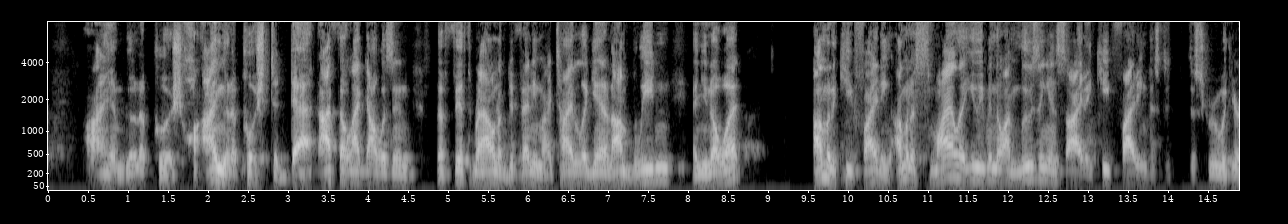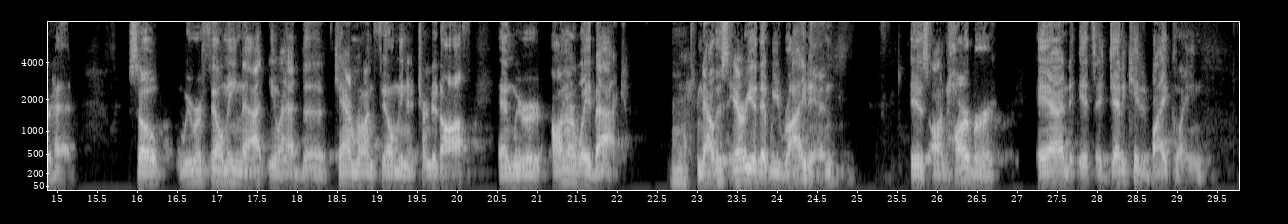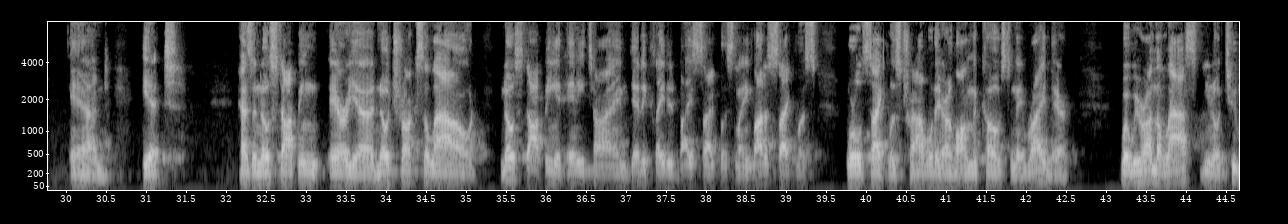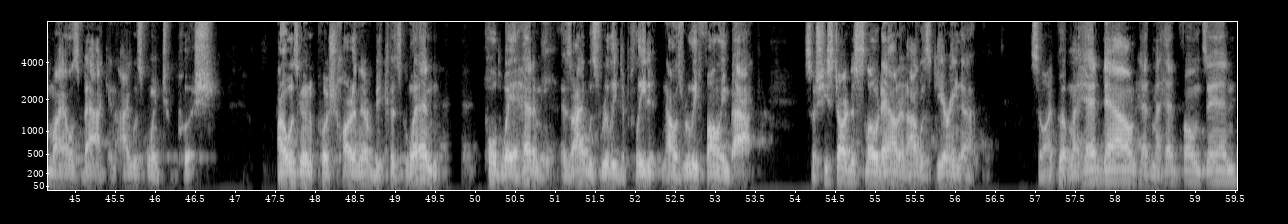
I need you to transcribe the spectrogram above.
I am gonna push. I'm gonna push to death. I felt like I was in the fifth round of defending my title again, and I'm bleeding. And you know what? I'm gonna keep fighting. I'm gonna smile at you even though I'm losing inside, and keep fighting just to, to screw with your head. So we were filming that. You know, I had the camera on filming it, turned it off, and we were on our way back. Oh. Now, this area that we ride in is on Harbor, and it's a dedicated bike lane, and it has a no stopping area, no trucks allowed, no stopping at any time, dedicated bicyclist lane. A lot of cyclists, world cyclists travel there along the coast and they ride there where we were on the last, you know, two miles back and I was going to push. I was going to push harder than ever because Gwen pulled way ahead of me as I was really depleted and I was really falling back. So she started to slow down and I was gearing up. So I put my head down, had my headphones in.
